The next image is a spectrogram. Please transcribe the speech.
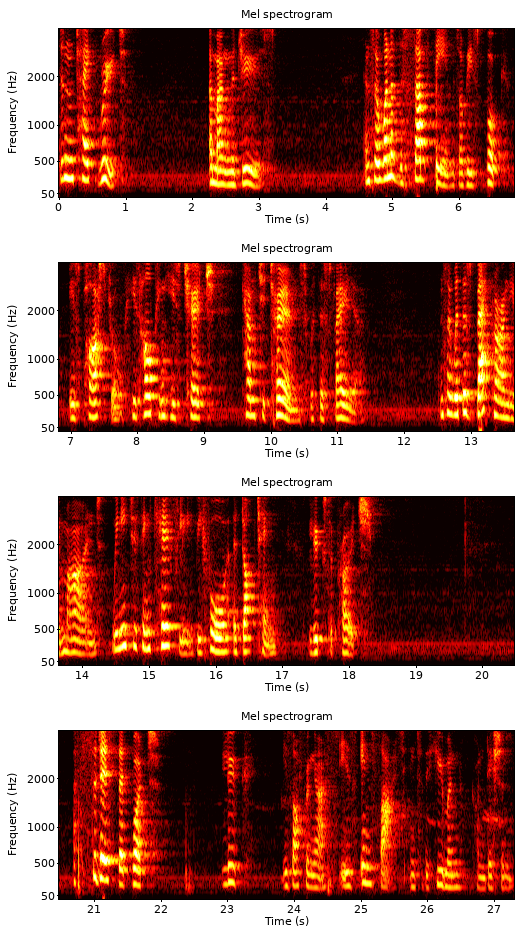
didn't take root among the Jews. And so, one of the sub themes of his book is pastoral. He's helping his church come to terms with this failure. And so, with this background in mind, we need to think carefully before adopting Luke's approach. I suggest that what Luke is offering us is insight into the human condition.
